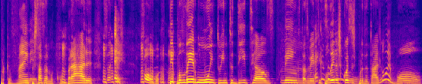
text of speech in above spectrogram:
porque vem, estás a me cobrar. Ei, fogo. Tipo, ler muito into details, things, estás a ver? É tipo, ler as coisas por detalhe. Não é bom.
